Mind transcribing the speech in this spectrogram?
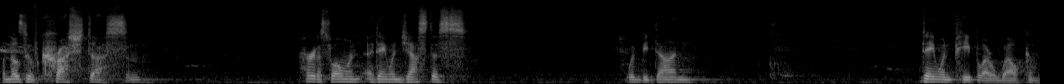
when those who have crushed us and hurt us well, when, a day when justice would be done, a day when people are welcome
